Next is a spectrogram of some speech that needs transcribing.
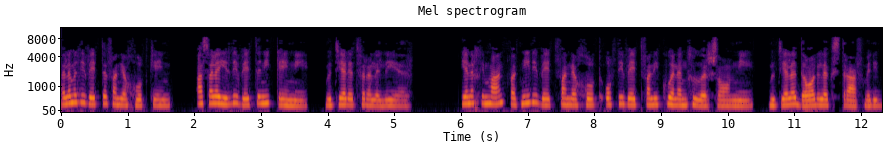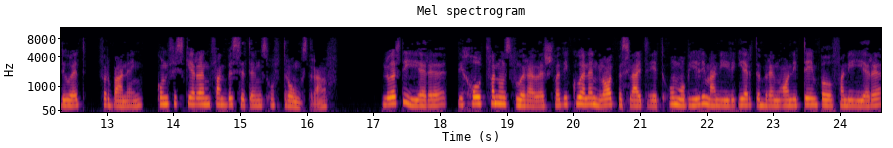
Hulle moet die wette van jou God ken. As hulle hier die wette nie ken nie, moet jy dit vir hulle leer. Enig iemand wat niet die wet van jou God of die wet van die koning gehoorzaam nie, moet jylle dadelijk straf met die dood, verbanning, confiscering van besittings of tronkstraf. Loos die Heere, die God van ons voorouders wat die koning laat besluit het om op hierdie manier eer te brengen aan die tempel van die Heere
